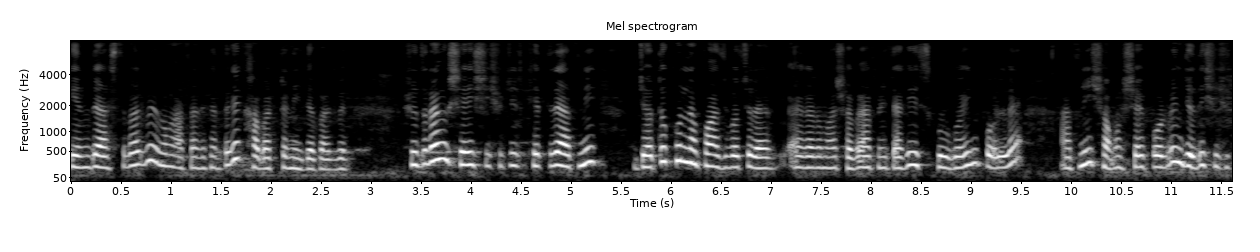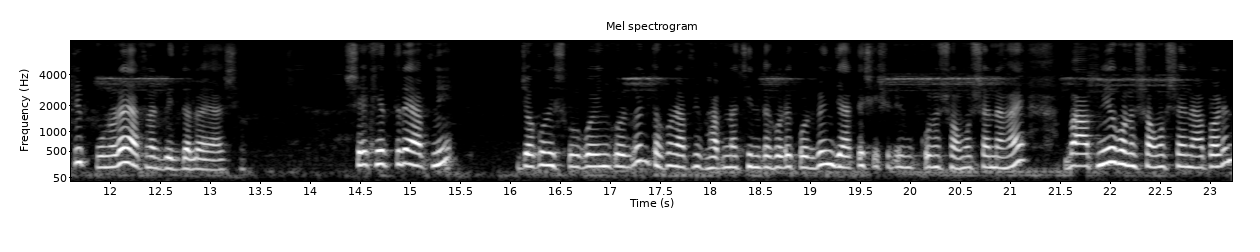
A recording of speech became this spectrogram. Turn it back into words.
কেন্দ্রে আসতে পারবে এবং আপনার এখান থেকে খাবারটা নিতে পারবে। সুতরাং সেই শিশুটির ক্ষেত্রে আপনি যতক্ষণ না পাঁচ বছর এগারো মাস হবে, আপনি তাকে স্কুল গোয়িং করলে আপনি সমস্যায় পড়বেন যদি শিশুটি পুনরায় আপনার বিদ্যালয়ে আসে। সেক্ষেত্রে আপনি যখন স্কুল গোয়িং করবেন, তখন আপনি ভাবনা চিন্তা করে করবেন যাতে শিশুটির কোনো সমস্যা না হয় বা আপনিও কোনো সমস্যায় না পড়েন।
